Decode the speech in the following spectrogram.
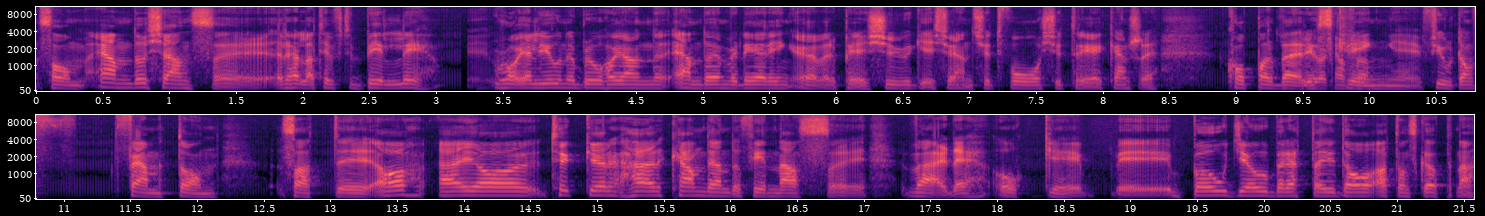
som ändå känns eh, relativt billig. Royal Unibrew har ju en, ändå en värdering över P20, 21, 22, 23 kanske. Kopparbergs kring 14, 15. Så att eh, ja, jag tycker här kan det ändå finnas eh, värde och eh, Bojo berättar ju idag att de ska öppna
